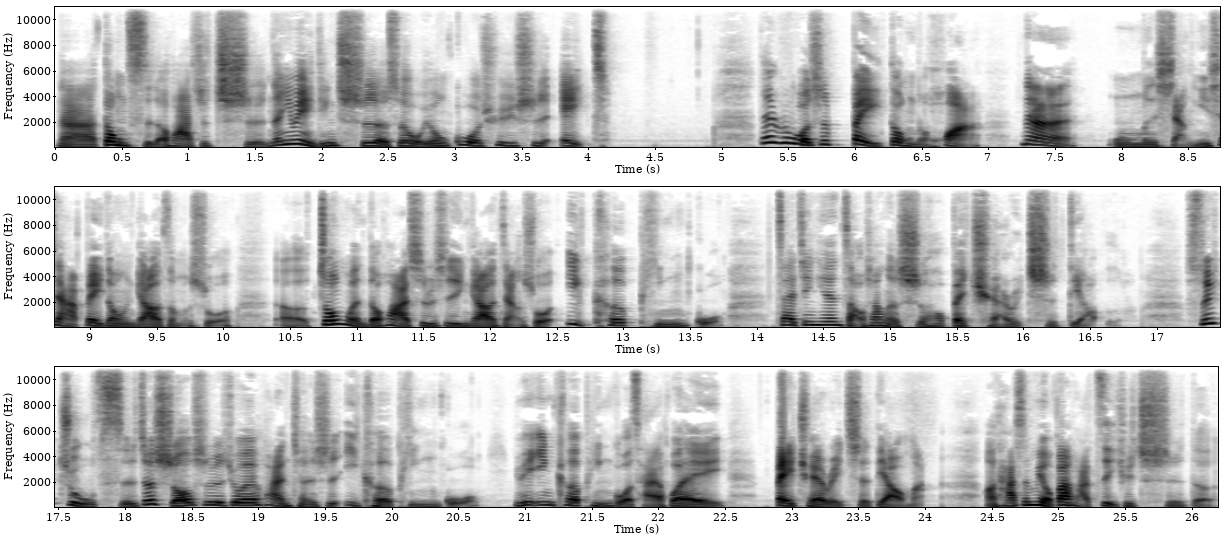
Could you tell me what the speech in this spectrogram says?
那动词的话是吃，那因为已经吃了，所以我用过去式 ate。那如果是被动的话，那我们想一下，被动应该要怎么说？呃，中文的话，是不是应该要讲说一颗苹果在今天早上的时候被 Cherry 吃掉了？所以主词这时候是不是就会换成是一颗苹果？因为一颗苹果才会被 Cherry 吃掉嘛。啊，它是没有办法自己去吃的，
